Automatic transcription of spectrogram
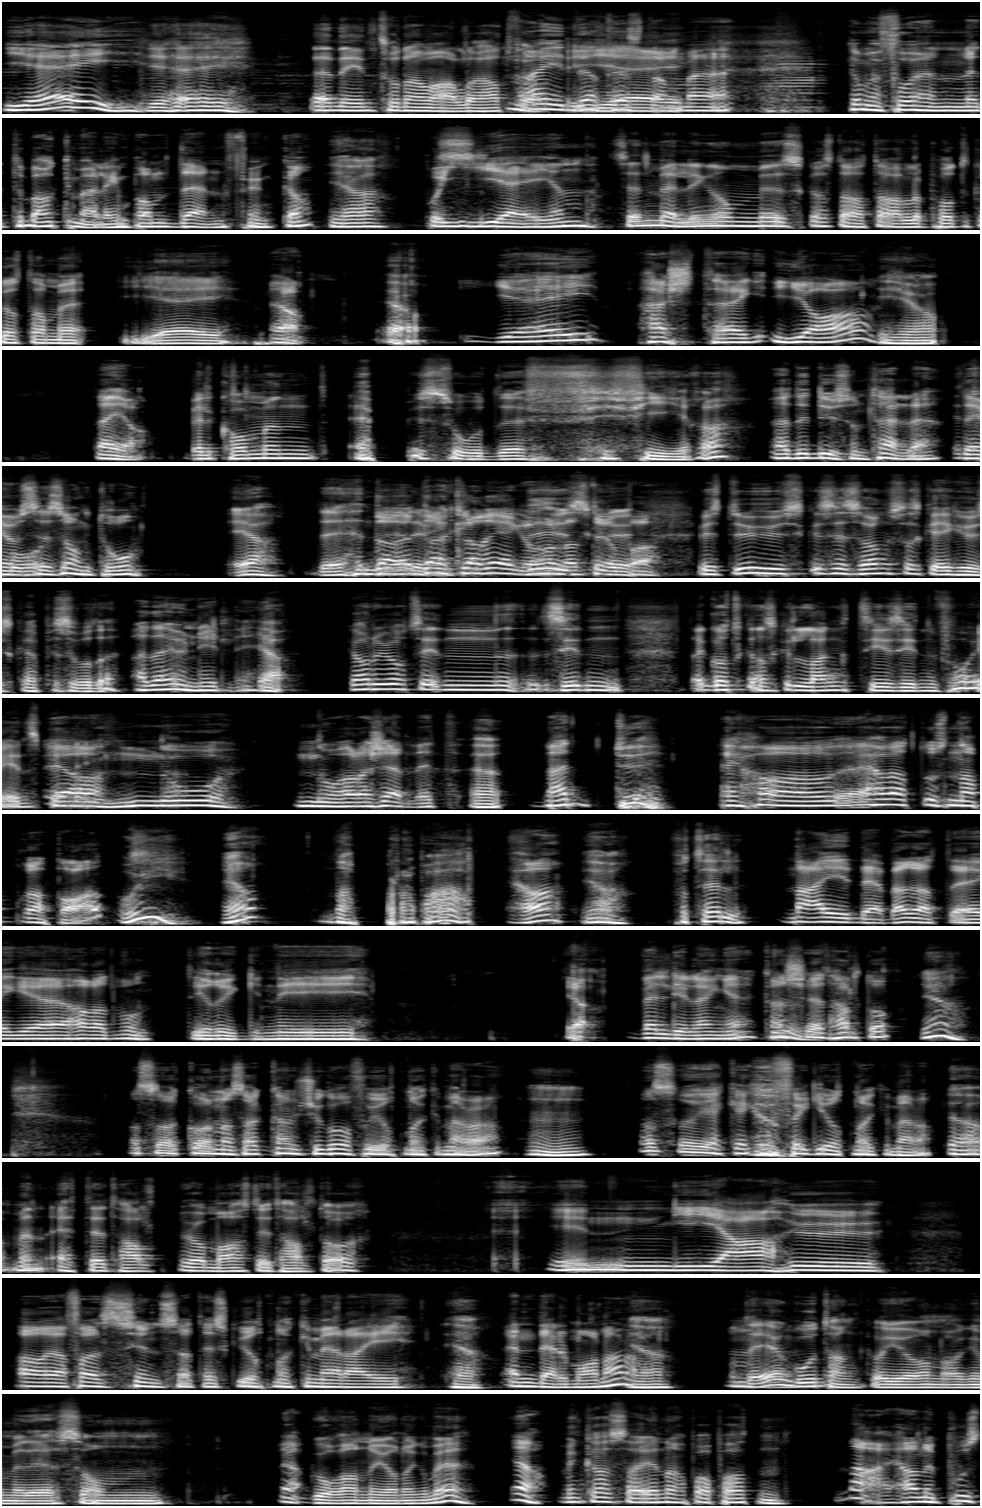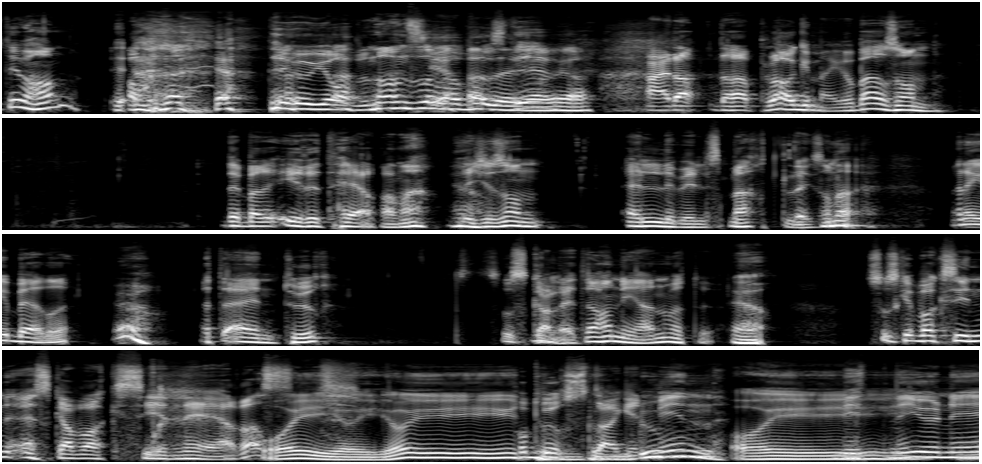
Yay! Yay. Den introen har vi aldri hatt før. Nei, det tester vi. Kan vi få en tilbakemelding på om den funker? Ja. På yayen. Send melding om vi skal starte alle podkaster med yay. Ja. Ja. Yay. Hashtag ja. ja. Det er ja. Velkommen episode fire. Ja, Det er du som teller. Det er jo sesong to. Ja, det, det, Da, det. da klarer jeg å holde styr på. Hvis du husker sesong, så skal jeg huske episode. Ja, Det er jo nydelig. Ja. Hva har du gjort siden, siden Det har gått ganske lang tid siden forrige Ja, nå, nå har det skjedd litt. Ja. Nei, du, jeg har, jeg har vært hos naprapat. Oi! Ja. Naprapat. ja. Ja, fortell. Nei, det er bare at jeg eh, har hatt vondt i ryggen i ja, veldig lenge. Kanskje et halvt år. Ja. Og så har kona sagt kan du ikke gå og få gjort noe med det. Mm. Og så gikk jeg og fikk gjort noe med det. ja, men etter et halvt Hun har mast i et halvt år. In- Ja, hun har iallfall syntes at jeg skulle gjort noe med det i Ja. en del måneder. Ja. Og det er jo en god tanke å gjøre noe med det som Ja. går an å gjøre noe med. Ja. Men hva sier naprapaten? Nei, han er positiv, han. det er jo jobben hans som er det positiv. ja. Nei, det, det plager meg jo bare sånn Det er bare irriterende. Det er ikke sånn ellevill smerte, liksom. Nei. Men jeg er bedre. Ja. Etter én tur så skal jeg til han igjen, vet du. ja. Så skal jeg, vaksine, jeg skal vaksineres. Oi, oi, oi. På bursdagen min. Oi. 19. juni.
